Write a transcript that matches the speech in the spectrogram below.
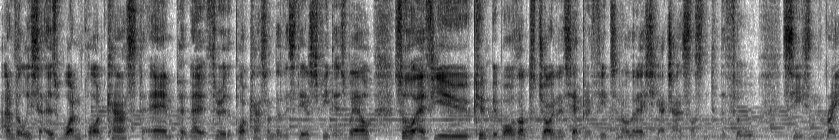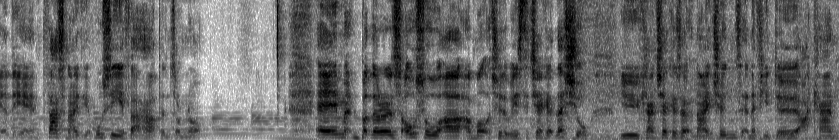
and release it as one podcast, um, putting out through the podcast under the stairs feed as well. So if you couldn't be bothered to join in separate feeds and all the rest, you get a chance to listen to the full season right at the end. That's an idea. We'll see if that happens or not. Um, but there is also a, a, multitude of ways to check out this show. You can check us out on iTunes, and if you do, I can't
